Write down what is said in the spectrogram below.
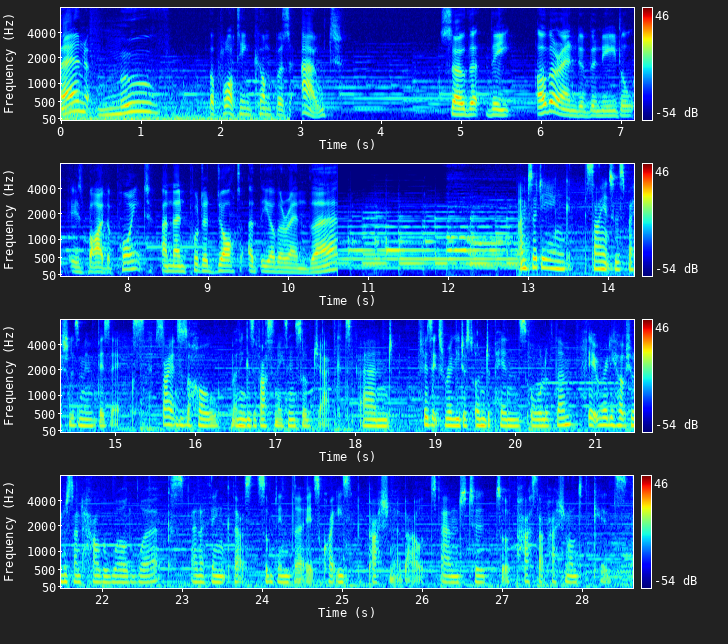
Then move the plotting compass out so that the other end of the needle is by the point and then put a dot at the other end there. I'm studying science with specialism in physics. Science as a whole, I think, is a fascinating subject, and physics really just underpins all of them. It really helps you understand how the world works, and I think that's something that it's quite easy to be passionate about and to sort of pass that passion on to the kids.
